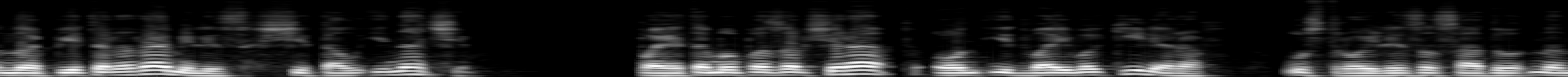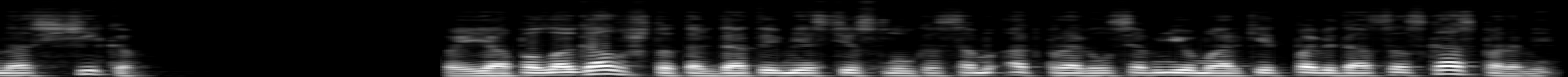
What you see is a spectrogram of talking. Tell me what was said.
но Питер Рамелис считал иначе. Поэтому позавчера он и два его киллера устроили засаду на нас Чиком. «Я полагал, что тогда ты вместе с Лукасом отправился в Нью-Маркет повидаться с Каспарами.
